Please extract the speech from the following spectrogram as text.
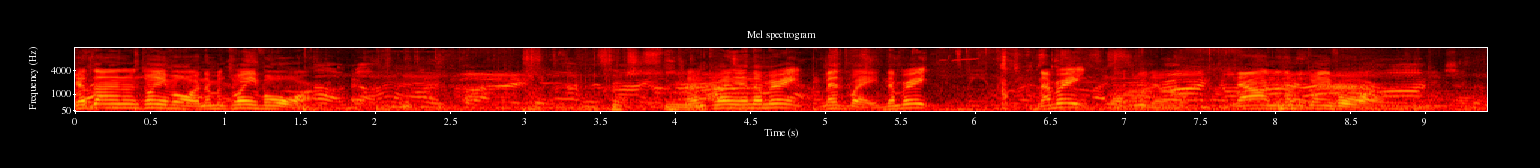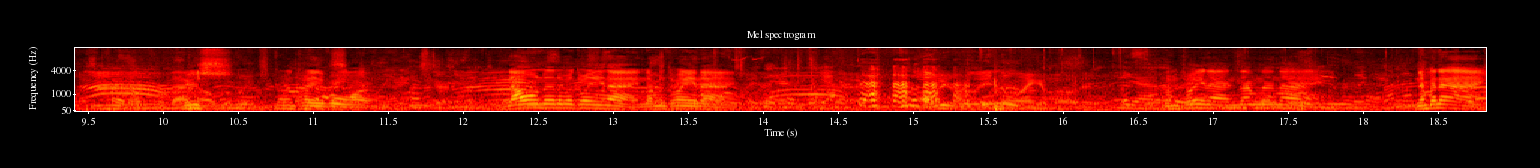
get down number 24, number 24. Oh, no. Number 20 and number 8, Medway. Number 8, number 8. Down to number 24. Yes. Number 24. Down to number 29, number 29. I'll be really annoying about it. Number 29, number 9. Number 9.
